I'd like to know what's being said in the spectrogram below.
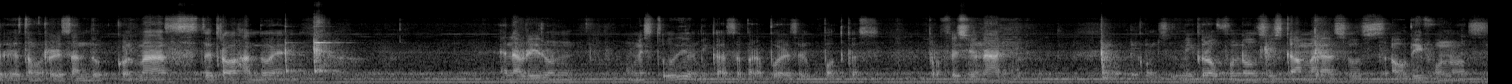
pero ya estamos regresando con más. Estoy trabajando en, en abrir un, un estudio en mi casa para poder hacer un podcast profesional con sus micrófonos, sus cámaras, sus audífonos,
